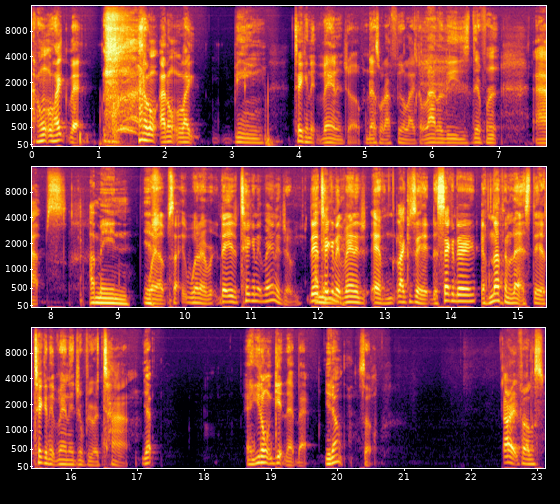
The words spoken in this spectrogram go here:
I don't like that. I don't I don't like being taken advantage of. And that's what I feel like a lot of these different apps, I mean, if, website, whatever, they're taking advantage of you. They're taking advantage of, like you said, the secondary, if nothing less, they're taking advantage of your time. yep, And you don't get that back. you don't. So, all right, fellas.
